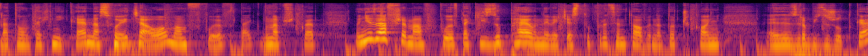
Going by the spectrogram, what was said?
na tą technikę, na swoje ciało mam wpływ, tak? Bo na przykład, no nie zawsze mam wpływ taki zupełny, wiecie, stuprocentowy na to, czy koń e, zrobi zrzutkę,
